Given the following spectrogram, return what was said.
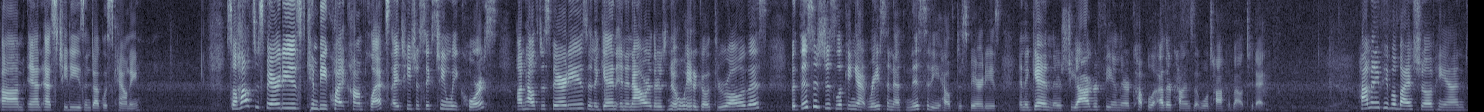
um, and STDs in Douglas County. So health disparities can be quite complex. I teach a 16-week course on health disparities, and again, in an hour, there's no way to go through all of this. But this is just looking at race and ethnicity health disparities. And again, there's geography, and there are a couple of other kinds that we'll talk about today. How many people, by a show of hands,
